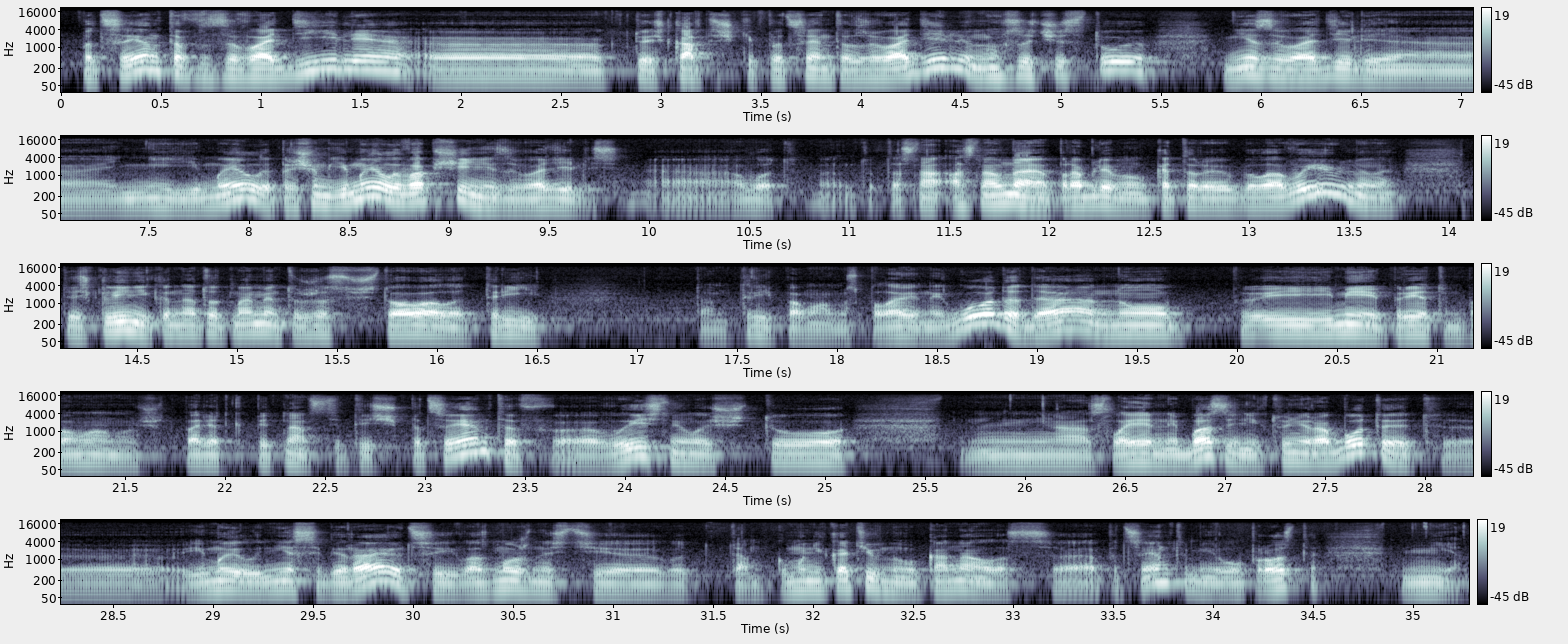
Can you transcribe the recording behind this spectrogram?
пациентов заводили, э, то есть карточки пациентов заводили, но зачастую не заводили э, ни e-mail, причем e-mail вообще не заводились. Э, вот. Тут основная проблема, которая была выявлена, то есть клиника на тот момент уже существовала три, там, три по-моему, с половиной года, да, но и имея при этом, по-моему, порядка 15 тысяч пациентов, выяснилось, что с лояльной базой никто не работает, э, имейлы не собираются, и возможности э, вот, там, коммуникативного канала с э, пациентами его просто нет.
